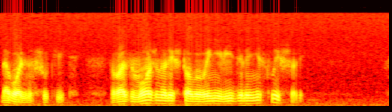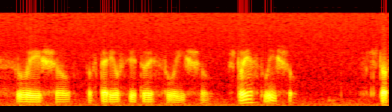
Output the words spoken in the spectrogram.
Довольно шутить. Возможно ли, чтобы вы не видели, не слышали? «Слышал», — повторил святой, — «слышал». «Что я слышал?» «Что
